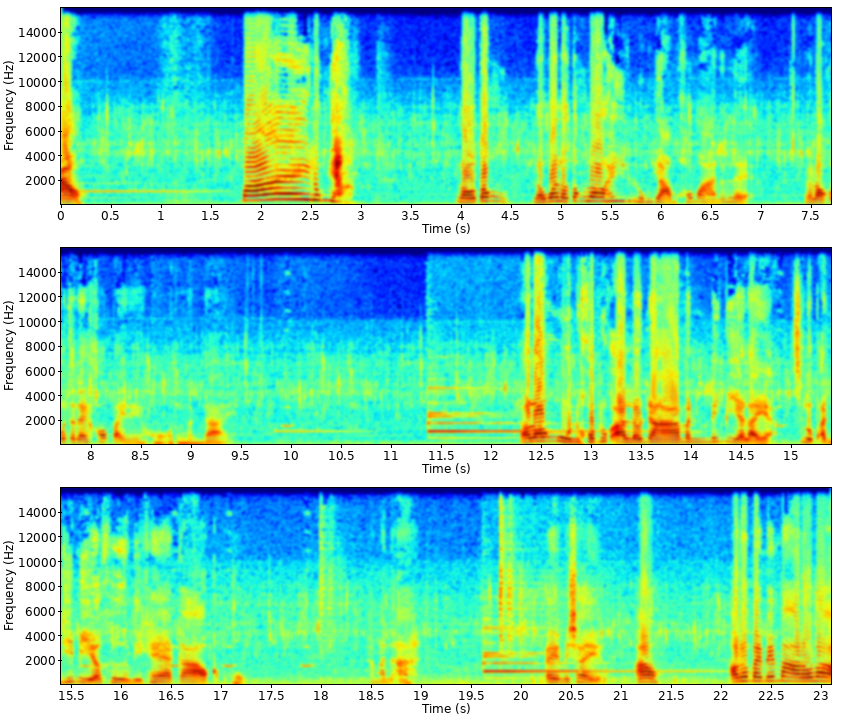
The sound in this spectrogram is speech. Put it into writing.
อ้าวไม่ลุงยาม เราต้องเราว่าเราต้องรอให้ลุงยามเข้ามานั่นแหละ แล้วเราก็จะได้เข้าไปในหอตรงนั้นได้ เราลองหมุนครบทุกอันแล้วนะ มันไม่มีอะไรอะสรุปอันที่มีก็คือมีแค่เก้ากับหกถ้างั้นอะเอ้ยไม่ใช่ เอ้าเอาทำไมไม่มาแล้วล่ะ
